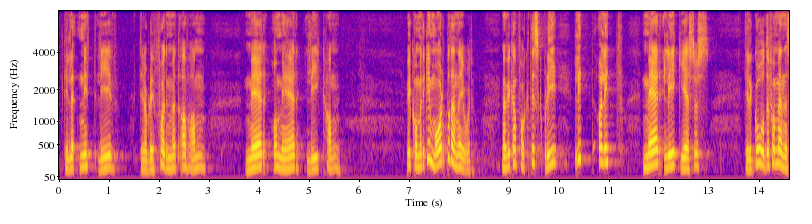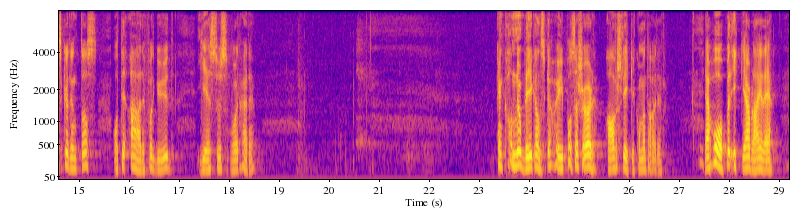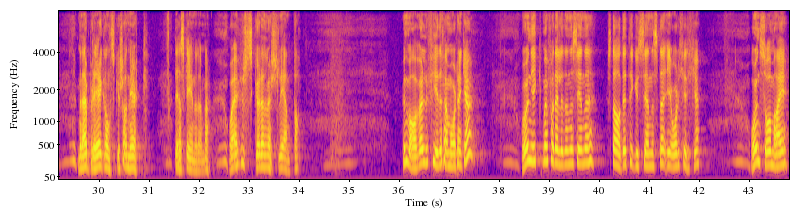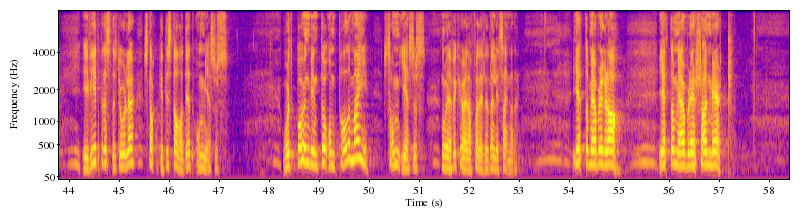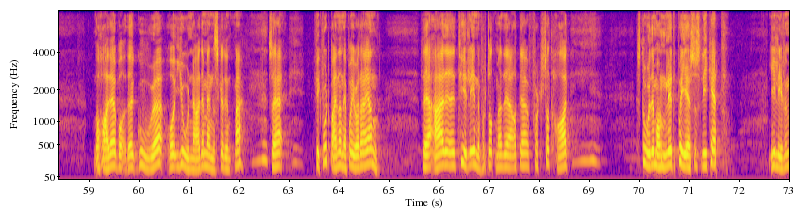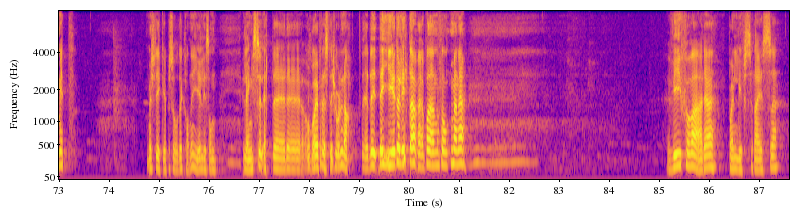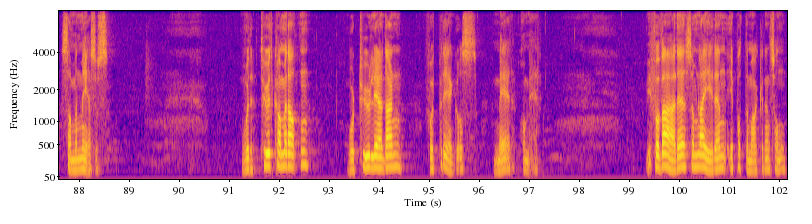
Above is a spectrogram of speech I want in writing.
til et nytt liv, til å bli formet av ham, mer og mer lik ham. Vi kommer ikke i mål på denne jord, men vi kan faktisk bli litt og litt mer lik Jesus, til gode for mennesker rundt oss og til ære for Gud, Jesus vår Herre. En kan jo bli ganske høy på seg sjøl av slike kommentarer. Jeg håper ikke jeg blei det, men jeg ble ganske sjarmert. Det skal jeg innrømme. Og jeg husker den vesle jenta. Hun var vel fire-fem år, tenker jeg. Og Hun gikk med foreldrene sine stadig til gudstjeneste i Ål kirke. Og hun så meg i hvit prestekjole snakke til stadighet om Jesus. Hvorpå hun begynte å omtale meg som Jesus, noe jeg fikk høre av foreldrene litt seinere. Gjett om jeg ble glad. Gjett om jeg ble sjarmert. Nå har jeg både gode og jordnære mennesker rundt meg, så jeg fikk fort beina ned på jorda igjen. Så jeg er eh, tydelig innforstått med det at jeg fortsatt har store mangler på Jesus-likhet i livet mitt. Men slike episoder kan jo gi litt sånn lengsel etter eh, å gå i prestekjolen. Det, det, det, gir jo litt på den fronten, mener jeg. Vi får være på en livsreise sammen med Jesus. Hvor turkameraten, hvor turlederen, får prege oss mer og mer. Vi får være som leiren i pottemakerens hånd.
